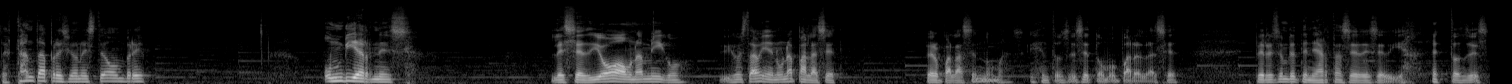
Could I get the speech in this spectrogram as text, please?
de tanta presión, este hombre un viernes le cedió a un amigo dijo, está bien, una palacet, pero palacet no más. Y entonces se tomó para la sed. Pero ese hombre tenía harta sed ese día. Entonces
